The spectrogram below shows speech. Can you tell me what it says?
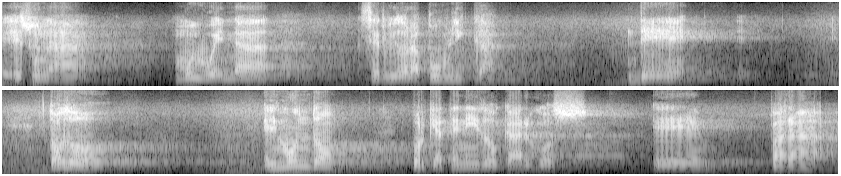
Es una muy buena servidora pública de todo el mundo porque ha tenido cargos eh, para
